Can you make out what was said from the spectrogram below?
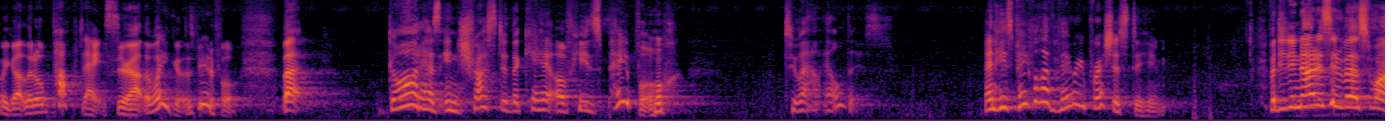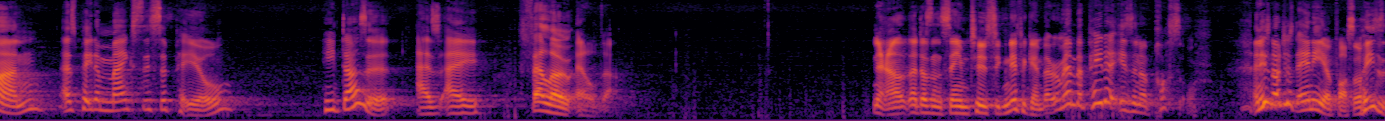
We got little pup dates throughout the week. It was beautiful. But God has entrusted the care of his people to our elders. And his people are very precious to him. But did you notice in verse 1, as Peter makes this appeal, he does it as a fellow elder. Now, that doesn't seem too significant, but remember, Peter is an apostle. And he's not just any apostle, he's,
